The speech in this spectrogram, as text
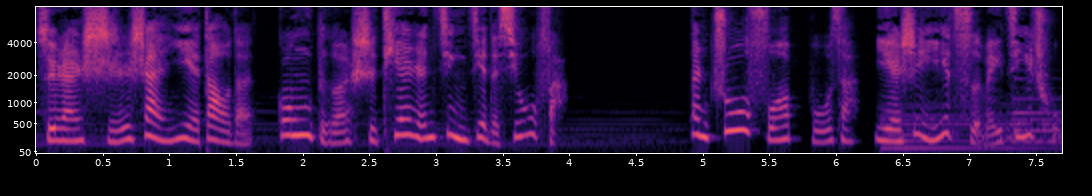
虽然十善业道的功德是天人境界的修法，但诸佛菩萨也是以此为基础。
